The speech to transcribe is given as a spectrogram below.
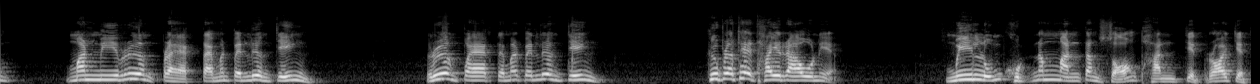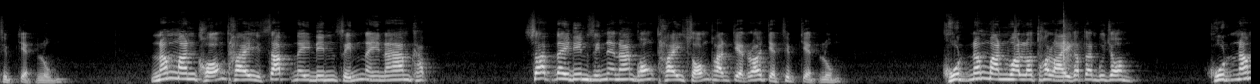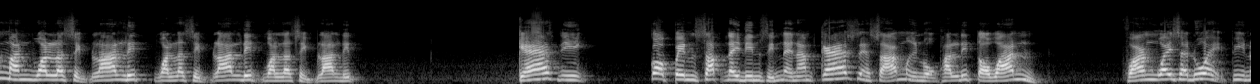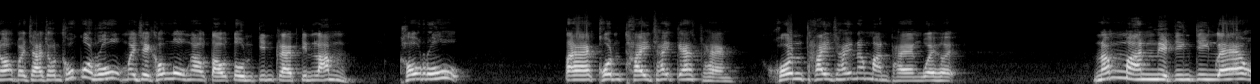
มันมีเรื่องแปลกแต่มันเป็นเรื่องจริง เรื่องแปลกแต่มันเป็นเรื่องจริง คือประเทศไทยเราเนี่ยมีหลุมขุดน้ำมันตั้ง 2,777 หลุม น้ำมันของไทยซับในดินสินในน้ำครับซับในดินสินในน้ำของไทย 2,777 หลุม ขุดน้ำมันวันละเท่าไหร่ครับท่านผู้ชม ขุดน้ำมันวันละ 10 ล้านลิตร วันละ 10 ล้านลิตร วันละ 10 ล้านลิตร แก๊สอีกก็เป็นซับในดินสินในน้ำแก๊สเนี่ย36,000ลิตรต่อวัน ฟังไว้ซะด้วย พี่น้องประชาชนเขาก็รู้ ไม่ใช่เขาโง่เง่าเต่าตุนกินแกลบกินลำเขารู้ แต่คนไทยใช้แก๊สแพง คนไทยใช้น้ำมันแพงไว้ยเฮ้ย น้ำมันเนี่ยจริง ๆแล้ว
